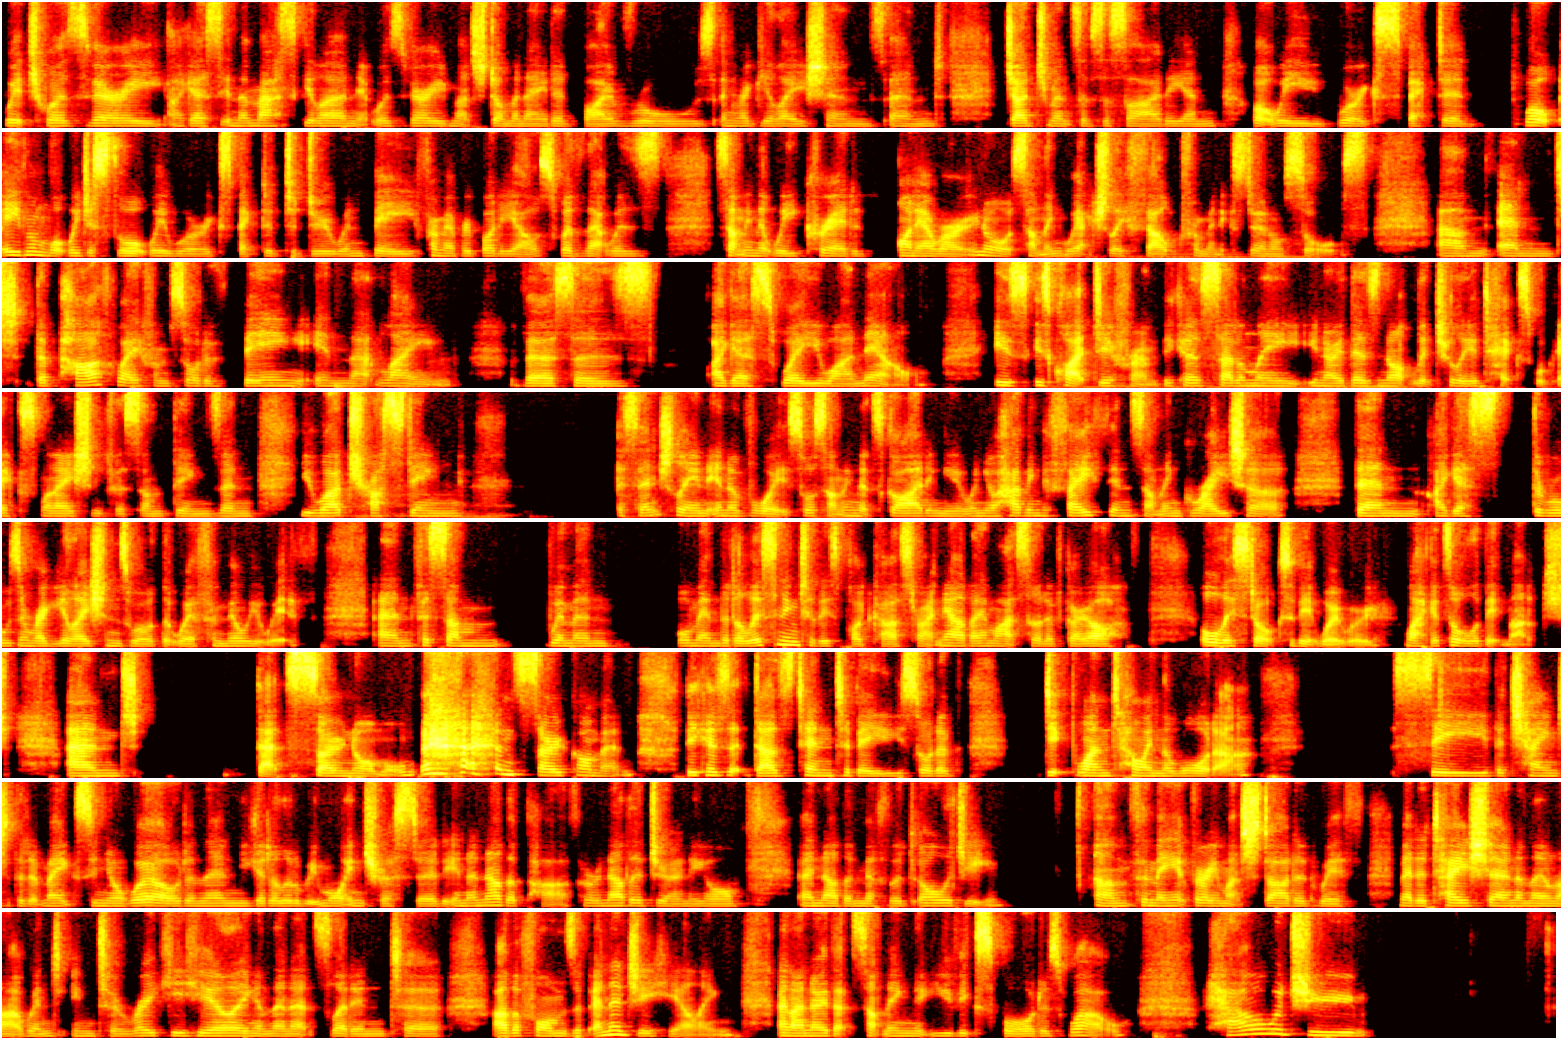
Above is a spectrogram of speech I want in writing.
which was very, I guess, in the masculine, it was very much dominated by rules and regulations and judgments of society and what we were expected well, even what we just thought we were expected to do and be from everybody else, whether that was something that we created on our own or something we actually felt from an external source. Um, and the pathway from sort of being in that lane versus, I guess, where you are now is is quite different because suddenly you know there's not literally a textbook explanation for some things and you are trusting essentially an inner voice or something that's guiding you and you're having faith in something greater than i guess the rules and regulations world that we're familiar with. And for some women or men that are listening to this podcast right now they might sort of go oh all this talk's a bit woo woo like it's all a bit much. And that's so normal and so common because it does tend to be you sort of dip one toe in the water see the change that it makes in your world and then you get a little bit more interested in another path or another journey or another methodology um, for me, it very much started with meditation, and then I went into Reiki healing, and then it's led into other forms of energy healing. And I know that's something that you've explored as well. How would you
